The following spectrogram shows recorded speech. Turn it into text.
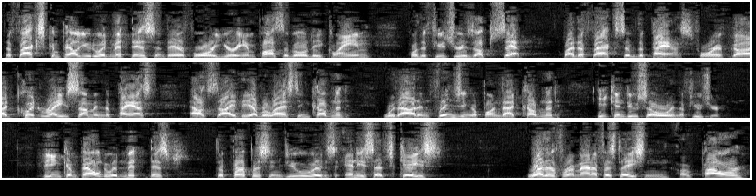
The facts compel you to admit this, and therefore your impossibility claim for the future is upset by the facts of the past. For if God could raise some in the past outside the everlasting covenant without infringing upon that covenant, he can do so in the future. Being compelled to admit this, the purpose in view in any such case, whether for a manifestation of power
